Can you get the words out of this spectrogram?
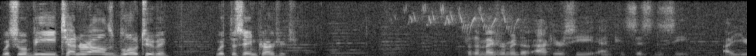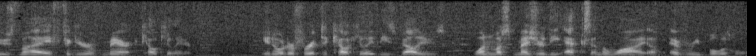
which will be 10 rounds blow tubing with the same cartridge. For the measurement of accuracy and consistency, I used my figure of merit calculator. In order for it to calculate these values, one must measure the x and the y of every bullet hole.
